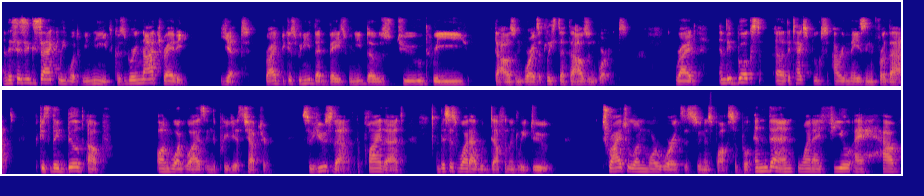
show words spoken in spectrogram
and this is exactly what we need because we're not ready yet, right? Because we need that base. We need those two, three thousand words, at least a thousand words, right? And the books, uh, the textbooks are amazing for that because they build up on what was in the previous chapter. So use that, apply that. And this is what I would definitely do. Try to learn more words as soon as possible. And then when I feel I have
